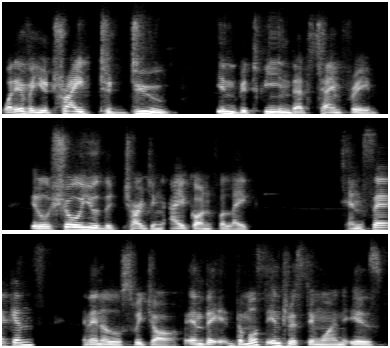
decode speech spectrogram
whatever you try to do in between that time frame, it'll show you the charging icon for like 10 seconds and then it'll switch off. And the, the most interesting one is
